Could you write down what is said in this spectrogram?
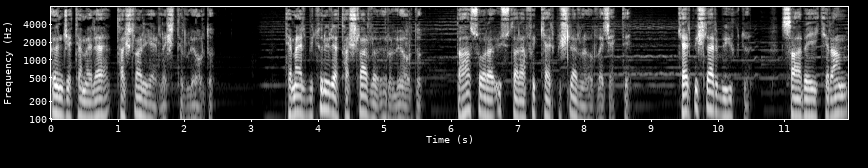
Önce temele taşlar yerleştiriliyordu. Temel bütünüyle taşlarla örülüyordu. Daha sonra üst tarafı kerpiçlerle örülecekti. Kerpiçler büyüktü. Sahabe-i kiram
